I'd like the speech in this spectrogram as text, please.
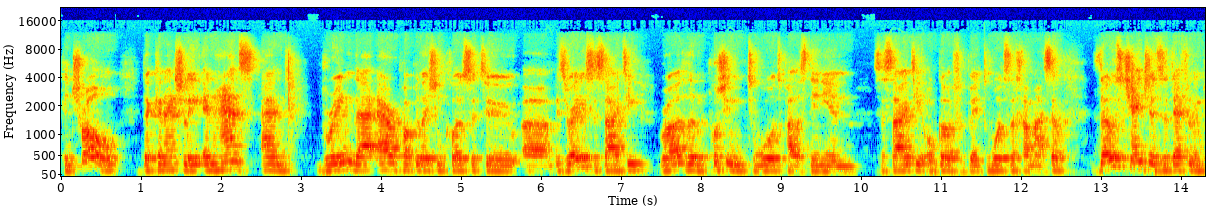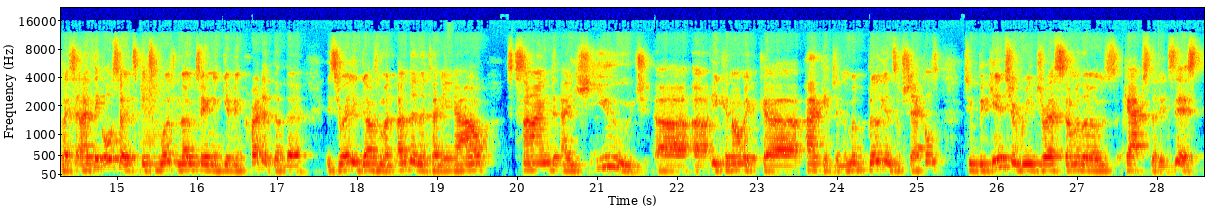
control, that can actually enhance and bring that Arab population closer to um, Israeli society rather than pushing towards Palestinian society or, God forbid, towards the Hamas. So those changes are definitely in place. And I think also it's, it's worth noting and giving credit that the Israeli government under Netanyahu signed a huge uh, uh, economic uh, package in the billions of shekels to begin to redress some of those gaps that exist.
